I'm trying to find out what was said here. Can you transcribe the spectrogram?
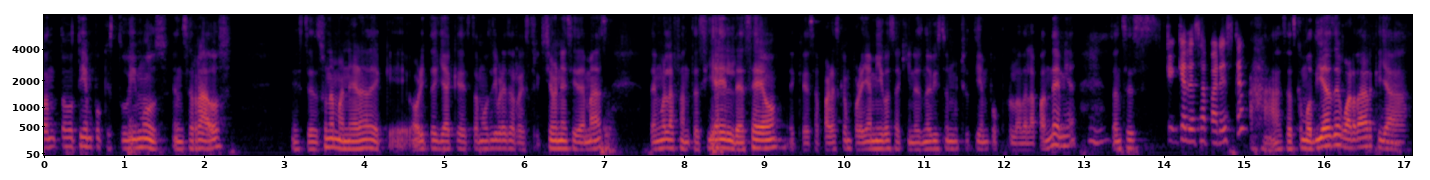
tanto tiempo que estuvimos encerrados, este, es una manera de que ahorita ya que estamos libres de restricciones y demás, tengo la fantasía y el deseo de que desaparezcan por ahí amigos a quienes no he visto en mucho tiempo por lo de la pandemia. Entonces, ¿Que, que desaparezcan. Ajá, o sea, es como días de guardar que ya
